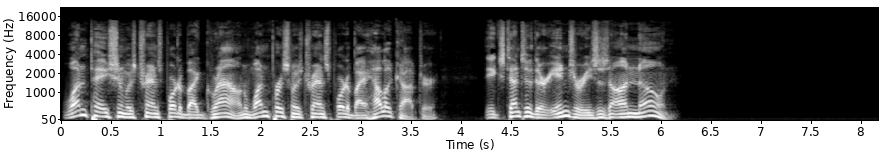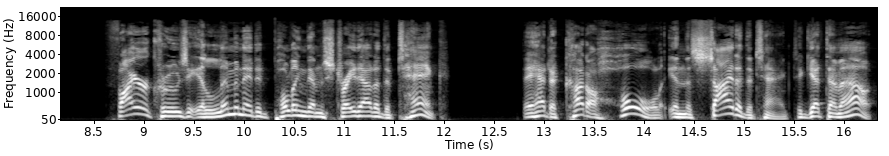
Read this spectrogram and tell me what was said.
One patient was transported by ground, one person was transported by helicopter. The extent of their injuries is unknown. Fire crews eliminated pulling them straight out of the tank. They had to cut a hole in the side of the tank to get them out.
